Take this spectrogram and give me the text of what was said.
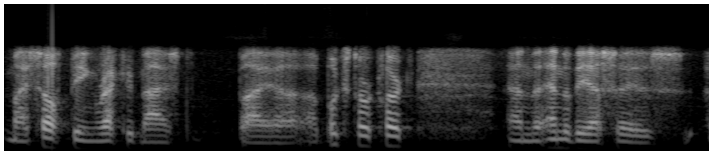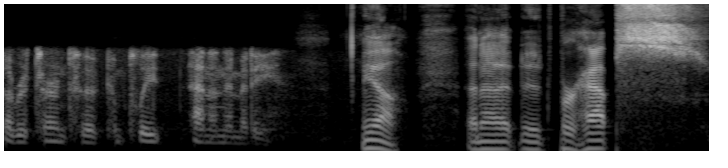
myself being recognized by a, a bookstore clerk, and the end of the essay is a return to complete anonymity. Yeah, and uh, perhaps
